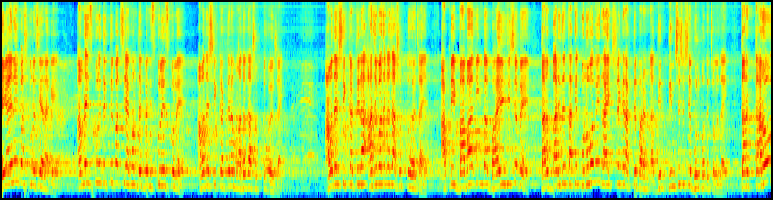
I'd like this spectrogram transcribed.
এই আইনেই পাশ করেছে এর আগে। আমরা স্কুলে দেখতে পাচ্ছি এখন, দেখবেন স্কুলে স্কুলে আমাদের শিক্ষার্থীরা মাদকে আসক্ত হয়ে যায়। আমাদের শিক্ষার্থীরা আজে বাজে কাজে আসক্ত হয়ে যায়। আপনি বাবা কিংবা ভাই হিসেবে তার বাড়িতে তাকে কোনোভাবেই রাইট রেখে রাখতে পারেন না। দিন দিন শেষে সে ভুল পথে চলে যায়। তার কারণ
